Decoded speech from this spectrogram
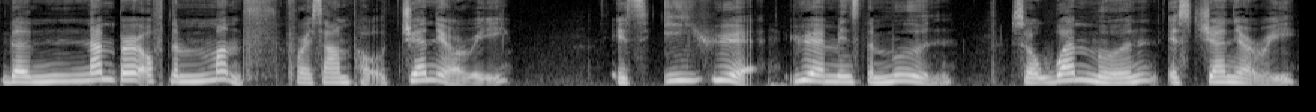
the number of the month, for example, January, is 一月.月 means the moon. So one moon is January,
